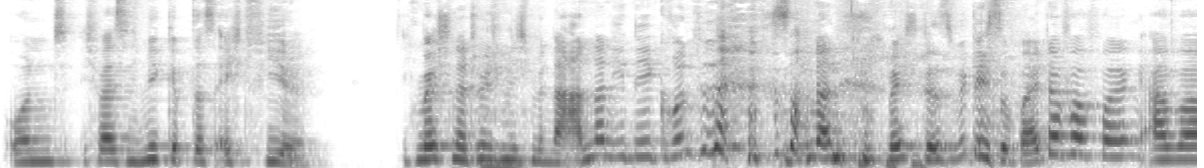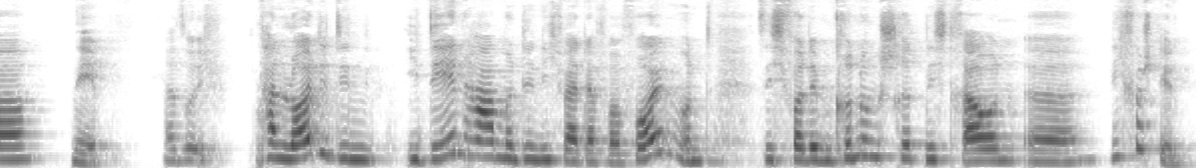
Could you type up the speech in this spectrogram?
Und ich weiß nicht, mir gibt das echt viel. Ich möchte natürlich Mhm. nicht mit einer anderen Idee gründen, sondern möchte das wirklich so weiterverfolgen, aber nee. Also ich kann Leute, die Ideen haben und die nicht weiter verfolgen und sich vor dem Gründungsschritt nicht trauen, äh, nicht verstehen.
